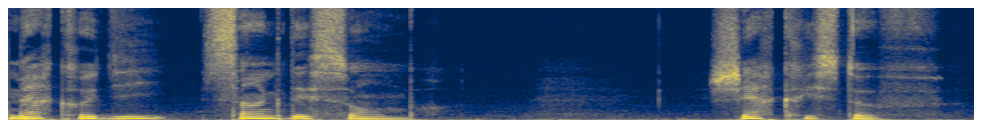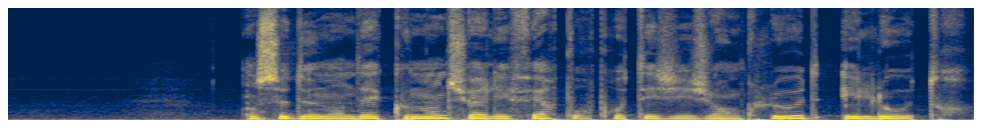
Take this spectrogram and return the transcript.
Mercredi 5 décembre. Cher Christophe, on se demandait comment tu allais faire pour protéger Jean-Claude et l'autre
